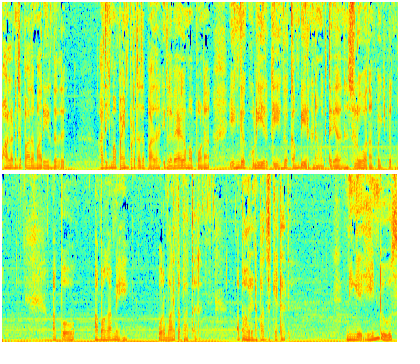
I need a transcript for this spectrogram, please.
பாலடைஞ்ச பாதை மாதிரி இருந்தது. அதிகமாக பயன்படுத்தாத பாதை. இதில் வேகமாக போனால் எங்கே குழி இருக்குது எங்கே கம்பி இருக்குன்னு நமக்கு தெரியாதுன்னு ஸ்லோவாக தான் போய்கிட்டு இருந்தோம். அப்போது அவங்க அம்மி ஒரு மரத்தை பார்த்தார். அப்போ அவர் என்னை பார்த்து கேட்டார் நீங்கள் ஹிந்துஸ்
